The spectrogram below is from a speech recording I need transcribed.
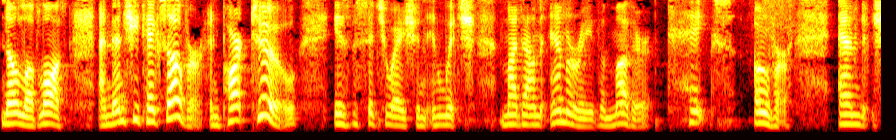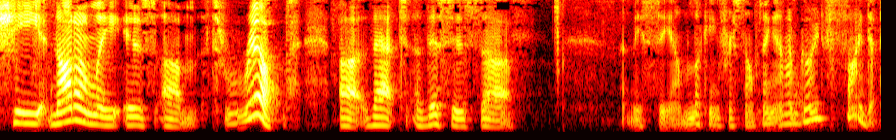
no love lost. And then she takes over. And part two is the situation in which Madame Emery, the mother, takes over. And she not only is um, thrilled uh, that this is. Uh, let me see, I'm looking for something and I'm going to find it.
